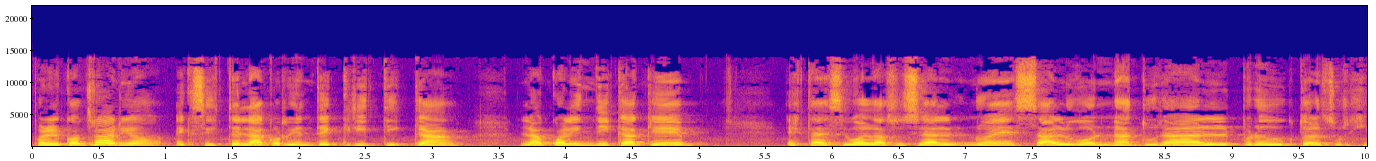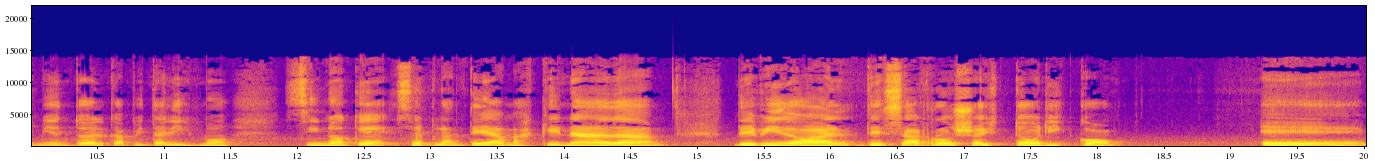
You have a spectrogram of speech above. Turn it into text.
Por el contrario, existe la corriente crítica, la cual indica que esta desigualdad social no es algo natural, producto del surgimiento del capitalismo, sino que se plantea más que nada debido al desarrollo histórico eh,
